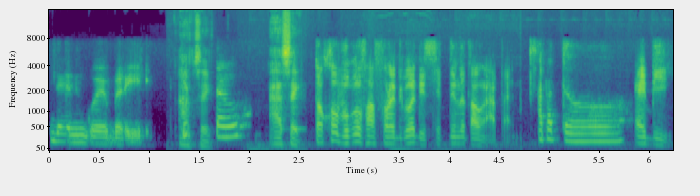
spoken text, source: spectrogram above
dan gue beli. Asik, Gitu. asik. Toko buku favorit gue di Sydney, lu tau nggak apa? Apa tuh? Abby.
